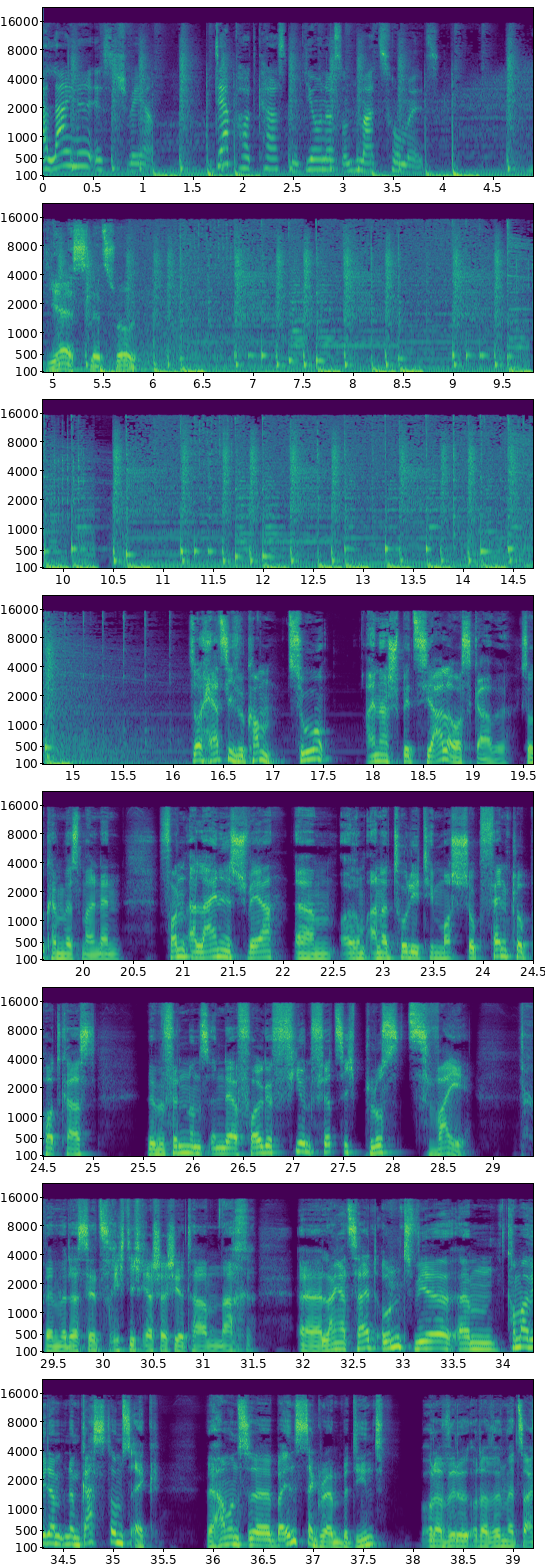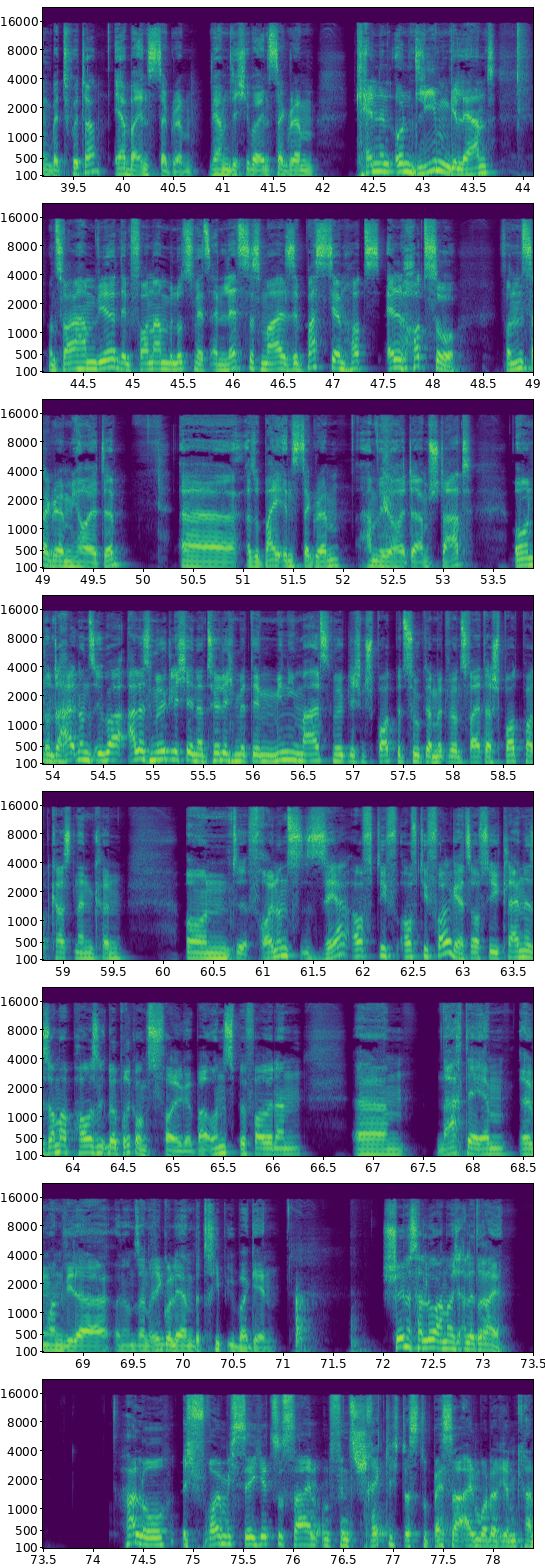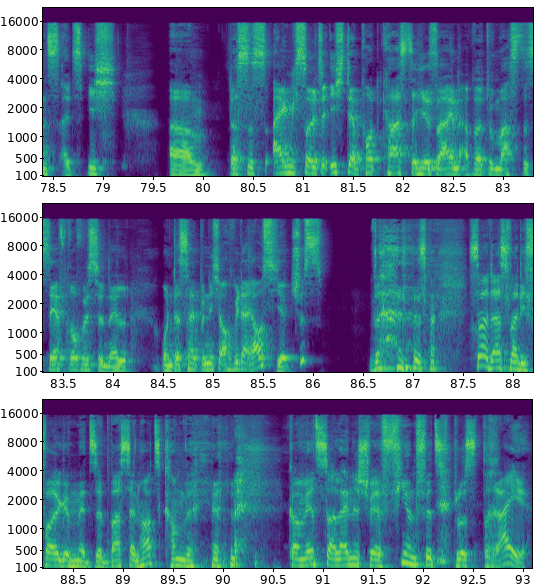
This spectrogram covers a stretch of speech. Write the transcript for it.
Alleine ist schwer. Der Podcast mit Jonas und Mats Hummels. Yes, let's roll. So, herzlich willkommen zu einer Spezialausgabe, so können wir es mal nennen, von Alleine ist schwer, ähm, eurem Anatoli Timoschuk Fanclub Podcast. Wir befinden uns in der Folge 44 plus 2, wenn wir das jetzt richtig recherchiert haben, nach äh, langer Zeit. Und wir ähm, kommen mal wieder mit einem Gast ums Eck. Wir haben uns äh, bei Instagram bedient, oder, würde, oder würden wir jetzt sagen bei Twitter? Eher bei Instagram. Wir haben dich über Instagram kennen und lieben gelernt. Und zwar haben wir, den Vornamen benutzen wir jetzt ein letztes Mal, Sebastian Hotz, El Hotzo von Instagram hier heute. Äh, also bei Instagram haben wir heute am Start und unterhalten uns über alles Mögliche, natürlich mit dem minimalstmöglichen Sportbezug, damit wir uns weiter Sportpodcast nennen können. Und freuen uns sehr auf die, auf die Folge, jetzt auf die kleine Sommerpausen-Überbrückungsfolge bei uns, bevor wir dann ähm, nach der EM irgendwann wieder in unseren regulären Betrieb übergehen. Schönes Hallo an euch alle drei. Hallo, ich freue mich sehr, hier zu sein und finde es schrecklich, dass du besser einmoderieren kannst als ich. Ähm, das ist, eigentlich sollte ich der Podcaster hier sein, aber du machst es sehr professionell und deshalb bin ich auch wieder raus hier. Tschüss. so, das war die Folge mit Sebastian Hotz. Kommen wir, kommen wir jetzt zu alleine schwer 44 plus 3.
